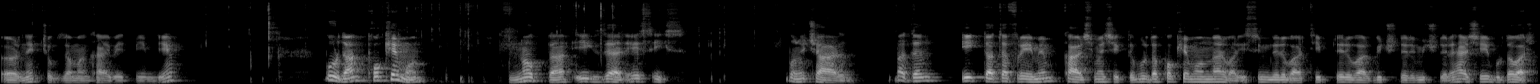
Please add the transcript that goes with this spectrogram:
Örnek çok zaman kaybetmeyeyim diye. Buradan Pokemon nokta Excel SX bunu çağırdım. Bakın ilk data frame'im karşıma çıktı. Burada Pokemon'lar var, isimleri var, tipleri var, güçleri, müçleri her şey burada var.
